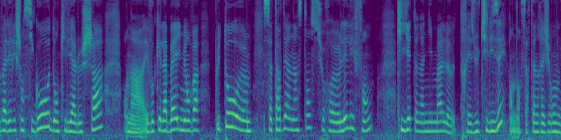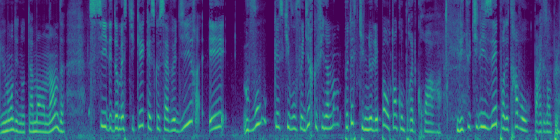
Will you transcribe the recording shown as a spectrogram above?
Valérie Chansigo, donc il y a le chat, on a évoqué l'abeille, mais on va plutôt euh, s'attarder un instant sur euh, l'éléphant, qui est un animal très utilisé dans certaines régions du monde et notamment en Inde. S'il est domestiqué, qu'est-ce que ça veut dire? Et vous, qu'est-ce qui vous fait dire que finalement, peut-être qu'il ne l'est pas autant qu'on pourrait le croire? Il est utilisé pour des travaux, par exemple.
